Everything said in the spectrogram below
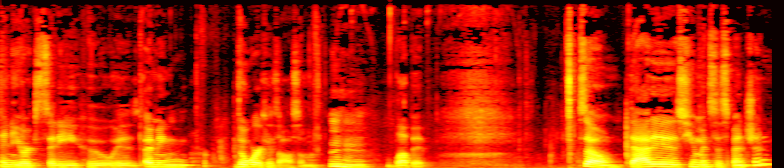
in New York City who is. I mean, the work is awesome. Mm-hmm. Love it. So that is human suspension.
